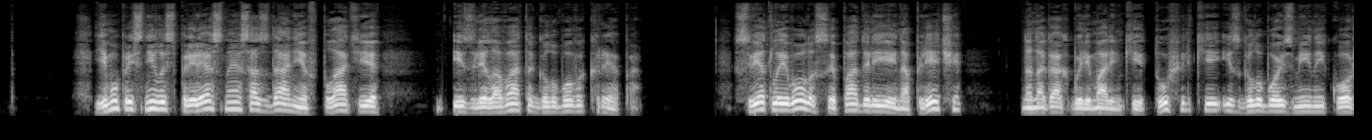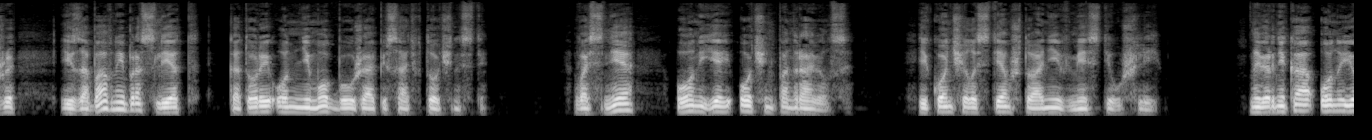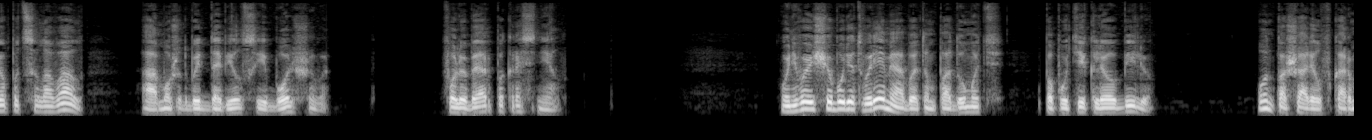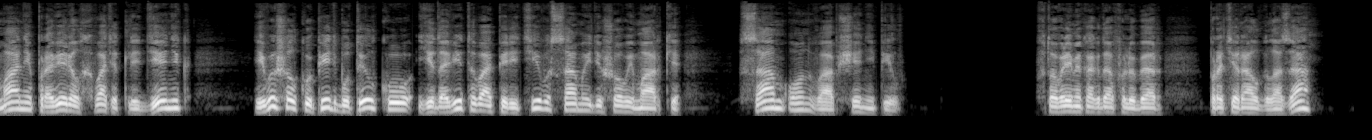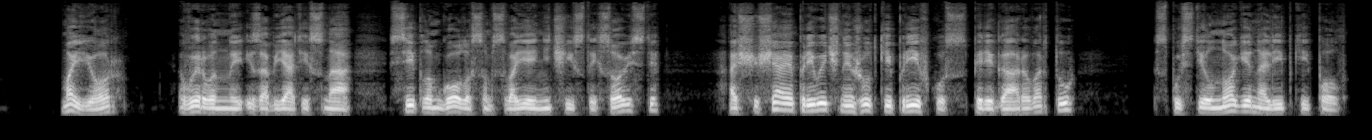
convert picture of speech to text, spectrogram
Ему приснилось прелестное создание в платье из лиловато-голубого крепа. Светлые волосы падали ей на плечи, на ногах были маленькие туфельки из голубой змеиной кожи и забавный браслет который он не мог бы уже описать в точности. Во сне он ей очень понравился, и кончилось тем, что они вместе ушли. Наверняка он ее поцеловал, а, может быть, добился и большего. Фолюбер покраснел. У него еще будет время об этом подумать по пути к Леобилю. Он пошарил в кармане, проверил, хватит ли денег, и вышел купить бутылку ядовитого аперитива самой дешевой марки. Сам он вообще не пил. В то время, когда Фолюбер протирал глаза, майор, вырванный из объятий сна, сиплым голосом своей нечистой совести, ощущая привычный жуткий привкус перегара во рту, спустил ноги на липкий пол.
